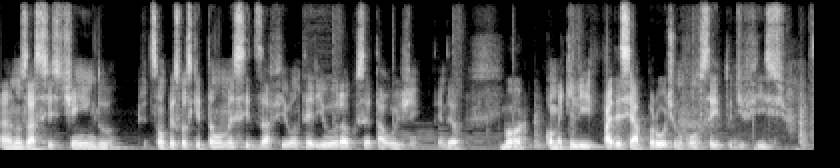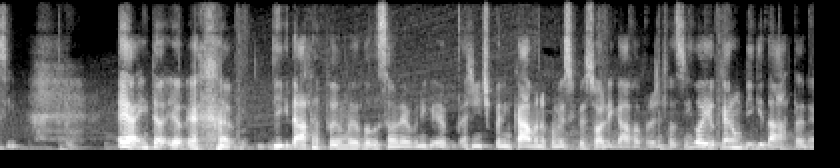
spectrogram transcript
uh, nos assistindo são pessoas que estão nesse desafio anterior ao que você está hoje, entendeu? Boa. Então, como é que ele faz esse approach no conceito difícil? Sim. É, então, eu, é, Big Data foi uma evolução, né? a gente brincava no começo, o pessoal ligava pra gente e falava assim, oi, eu quero um Big Data, né?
